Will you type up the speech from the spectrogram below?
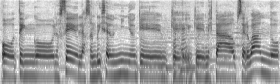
o tengo, no sé, la sonrisa de un niño que, que- que me está observando.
